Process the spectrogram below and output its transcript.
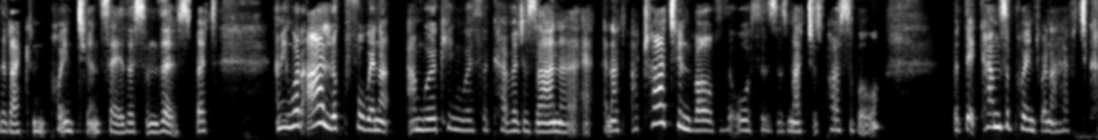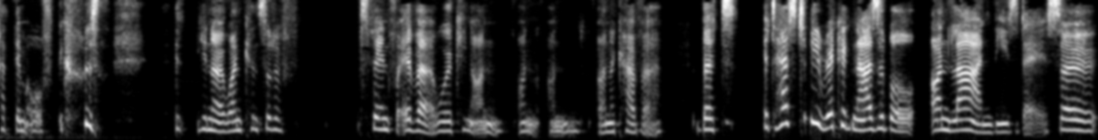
that i can point to and say this and this. But I mean, what I look for when I, am working with a cover designer, and I, I, try to involve the authors as much as possible, but there comes a point when I have to cut them off because, you know, one can sort of spend forever working on on on on a cover. But it has to be recognizable online these days. So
